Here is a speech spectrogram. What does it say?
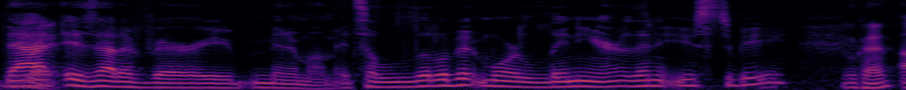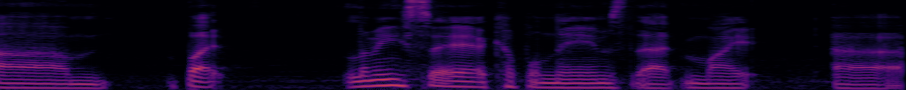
That is Right. at a very minimum. It's a little bit more linear than it used to be. Okay. Um, but let me say a couple names that might uh,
